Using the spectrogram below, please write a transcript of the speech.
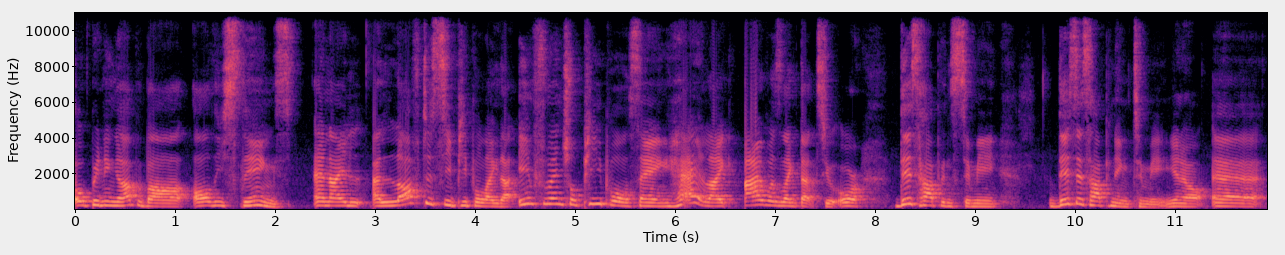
opening up about all these things. And I I love to see people like that, influential people saying, "Hey, like I was like that too," or "This happens to me." This is happening to me, you know. Uh,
